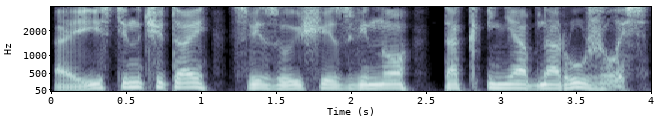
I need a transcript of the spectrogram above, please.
а истинно, читай, связующее звено так и не обнаружилось.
